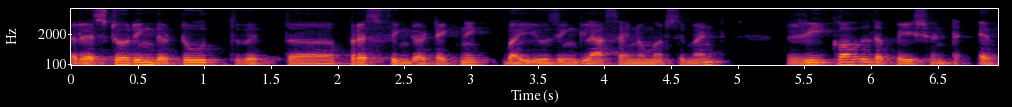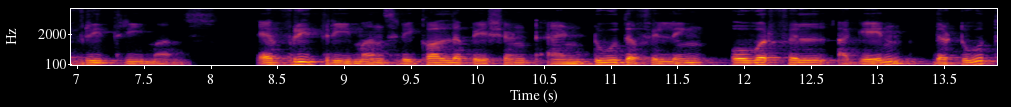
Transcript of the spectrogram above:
restoring the tooth with uh, press finger technique by using glass ionomer cement recall the patient every three months. Every three months, recall the patient and do the filling, overfill again the tooth,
